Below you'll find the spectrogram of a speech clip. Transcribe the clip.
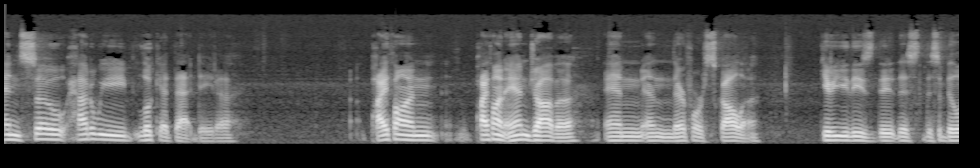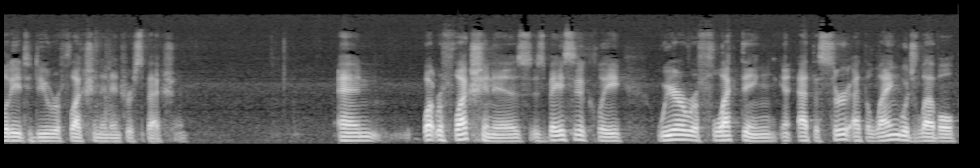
and so how do we look at that data? Python, Python and Java, and, and therefore Scala, give you these, this, this ability to do reflection and introspection. And what reflection is, is basically we are reflecting at the, at the language level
